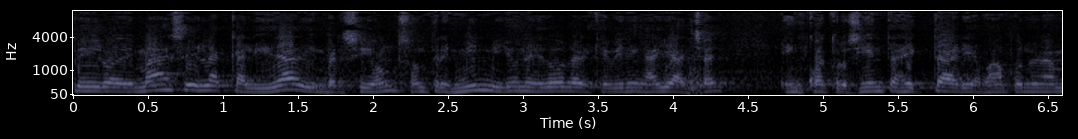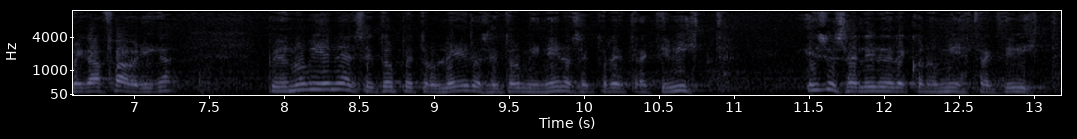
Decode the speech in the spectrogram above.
pero además es la calidad de inversión, son 3 mil millones de dólares que vienen a Yachay en 400 hectáreas, van a poner una mega fábrica, pero no viene del sector petrolero, sector minero, sector extractivista. Eso es salir de la economía extractivista.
